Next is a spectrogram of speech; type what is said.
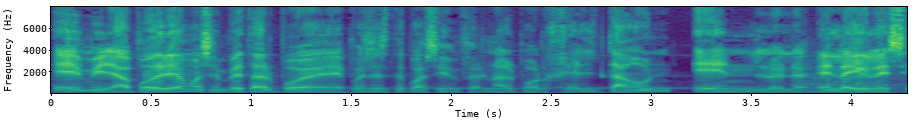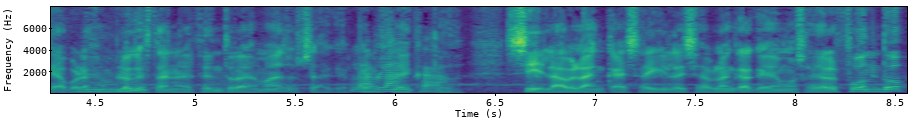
Eh, mira, podríamos empezar pues, pues este paseo infernal por Helltown en, lo- en la iglesia, por ejemplo, que está en el centro además. O sea, que La perfecto. blanca. Sí, la blanca, esa iglesia blanca que vemos ahí al fondo,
